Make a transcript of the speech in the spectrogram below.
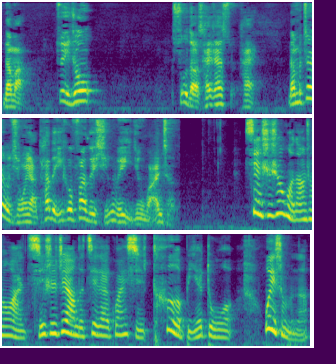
那么最终受到财产损害。那么这种情况下，他的一个犯罪行为已经完成。现实生活当中啊，其实这样的借贷关系特别多。为什么呢？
